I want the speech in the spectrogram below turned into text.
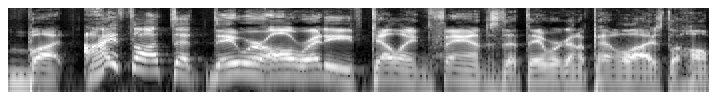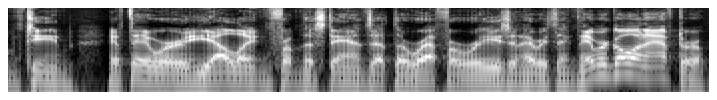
But I thought that they were already telling fans that they were going to penalize the home team if they were yelling from the stands at the referees and everything. They were going after them.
